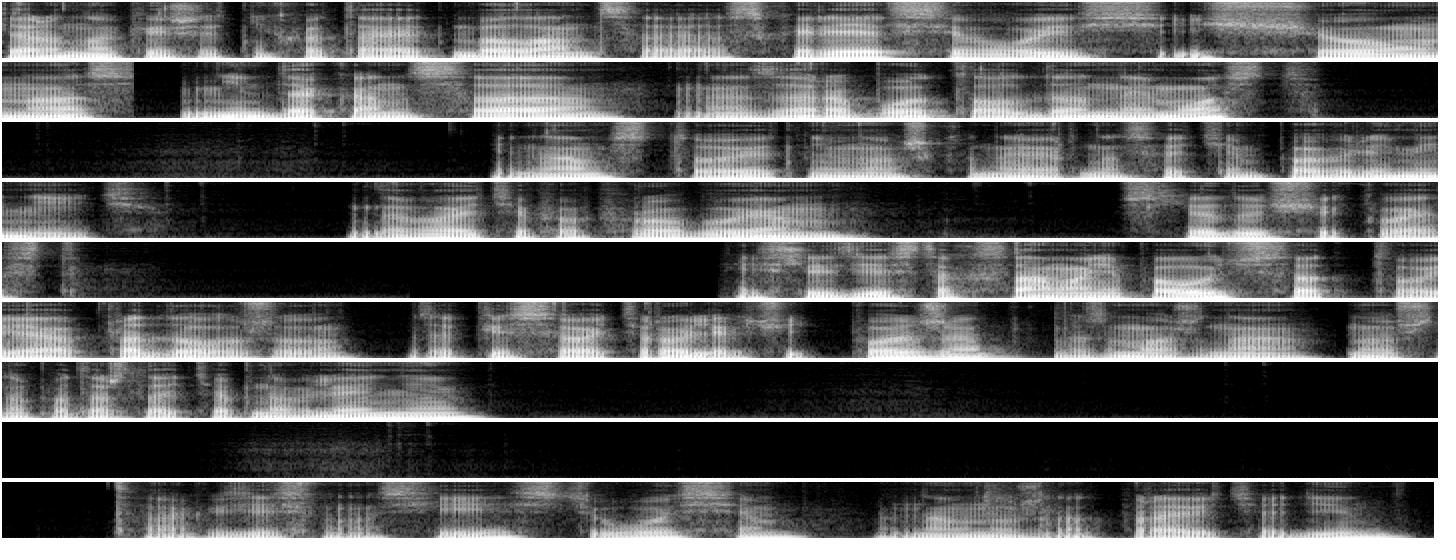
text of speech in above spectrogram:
Все равно пишет, не хватает баланса. Скорее всего, еще у нас не до конца заработал данный мост. И нам стоит немножко, наверное, с этим повременить. Давайте попробуем следующий квест. Если здесь так само не получится, то я продолжу записывать ролик чуть позже. Возможно, нужно подождать обновления. Так, здесь у нас есть 8. Нам нужно отправить один.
